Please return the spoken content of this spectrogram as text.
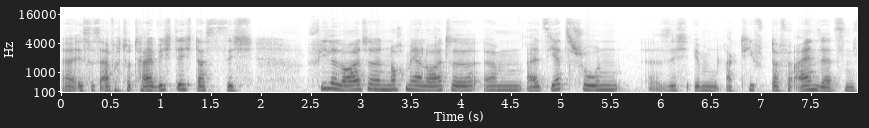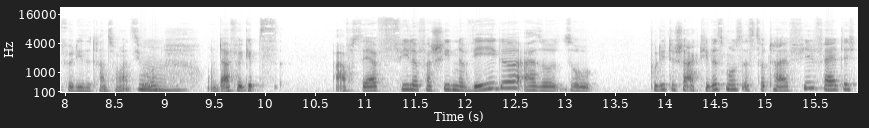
äh, ist es einfach total wichtig, dass sich viele Leute, noch mehr Leute ähm, als jetzt schon äh, sich eben aktiv dafür einsetzen für diese Transformation. Mhm. Und dafür gibt es auch sehr viele verschiedene Wege. Also so politischer Aktivismus ist total vielfältig.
